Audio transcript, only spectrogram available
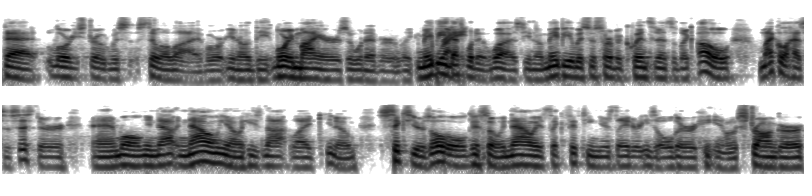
that Laurie Strode was still alive, or you know, the Laurie Myers or whatever. Like maybe right. that's what it was. You know, maybe it was just sort of a coincidence of like, oh, Michael has a sister, and well, now now you know he's not like you know six years old, so now it's like 15 years later, he's older, he, you know, stronger.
